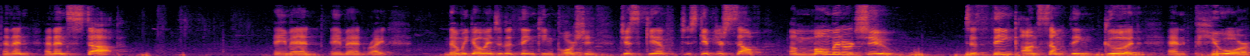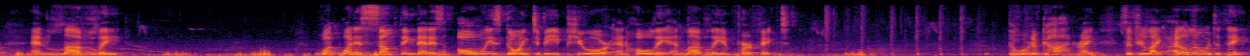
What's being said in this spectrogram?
And then and then stop. Amen. Amen, right? Then we go into the thinking portion. Just give just give yourself a moment or two to think on something good and pure and lovely. What, what is something that is always going to be pure and holy and lovely and perfect? The Word of God, right? So if you're like, I don't know what to think,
